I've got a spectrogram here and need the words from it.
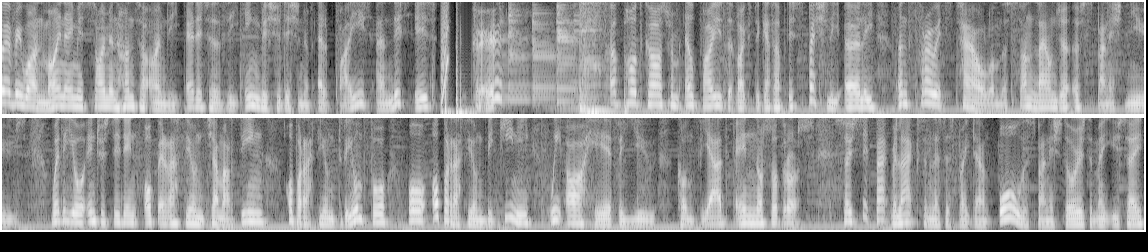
everyone. My name is Simon Hunter. I'm the editor of the English edition of El País, and this is. ¿Qué? A podcast from El País that likes to get up especially early and throw its towel on the sun lounger of Spanish news. Whether you're interested in Operación Chamartín, Operación Triunfo, or Operación Bikini, we are here for you. Confiad en nosotros. So sit back, relax, and let us break down all the Spanish stories that make you say,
